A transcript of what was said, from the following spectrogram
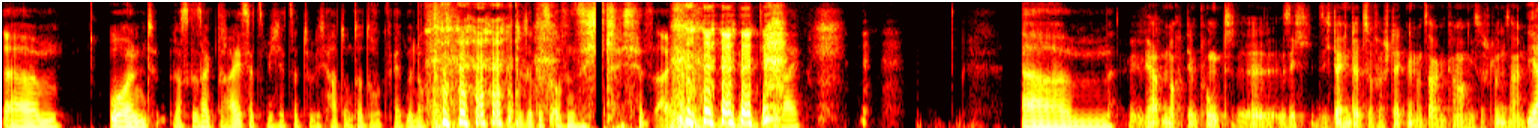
Ähm, und du hast gesagt, drei setzt mich jetzt natürlich hart unter Druck, fällt mir noch was ein drittes offensichtliches ein. Wie sind die drei? Ähm, Wir hatten noch den Punkt, äh, sich, sich dahinter zu verstecken und sagen, kann auch nicht so schlimm sein. ja.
